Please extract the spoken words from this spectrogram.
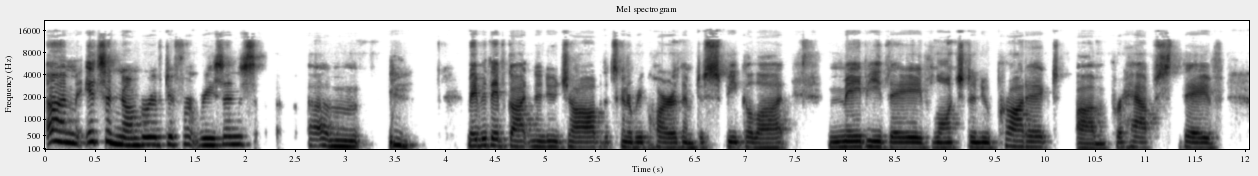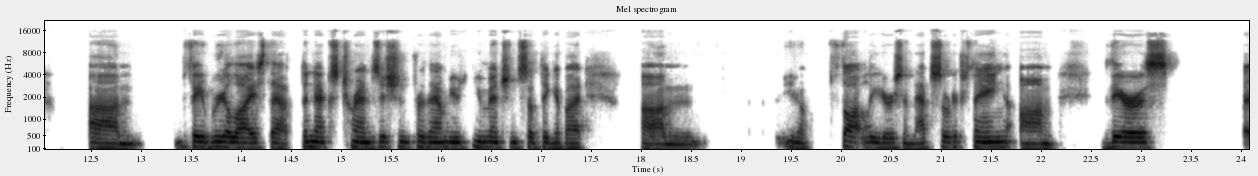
Um, it's a number of different reasons. Um, maybe they've gotten a new job that's going to require them to speak a lot. Maybe they've launched a new product. Um, perhaps they've um, they realize that the next transition for them you, you mentioned something about um, you know thought leaders and that sort of thing. Um, there's uh,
